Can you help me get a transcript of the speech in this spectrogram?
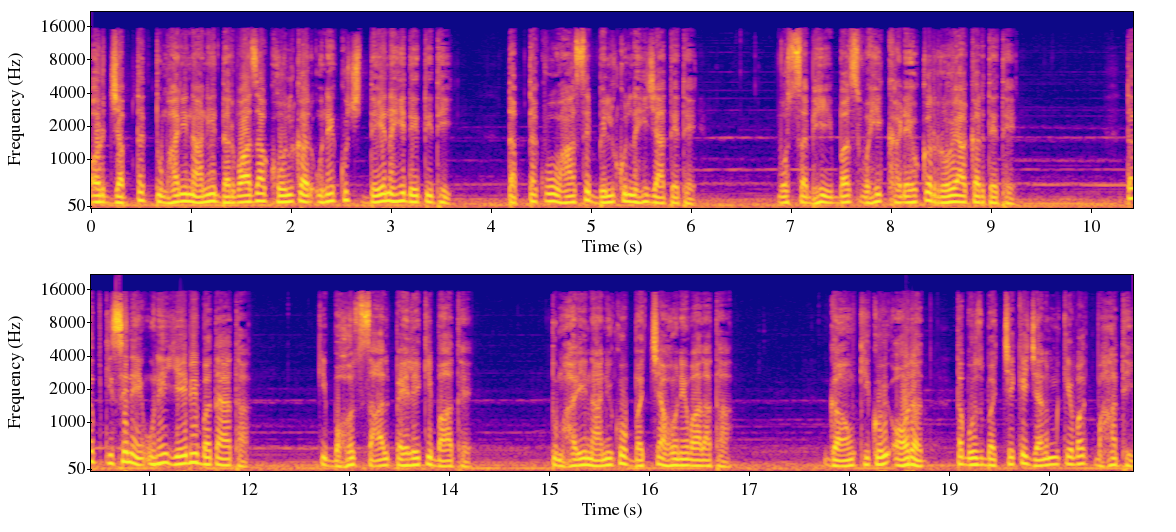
और जब तक तुम्हारी नानी दरवाज़ा खोलकर उन्हें कुछ दे नहीं देती थी, तब तक वो वहाँ से बिल्कुल नहीं जाते थे। वो सभी बस वही खड़े होकर रोया करते थे। तब किसी ने उन्हें यह भी बताया था कि बहुत साल पहले की बात है, तुम्हारी नानी को बच्चा होने वाला था। गाँव की कोई औरत तब उस बच्चे के जन्म के वक्त वहाँ थी।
